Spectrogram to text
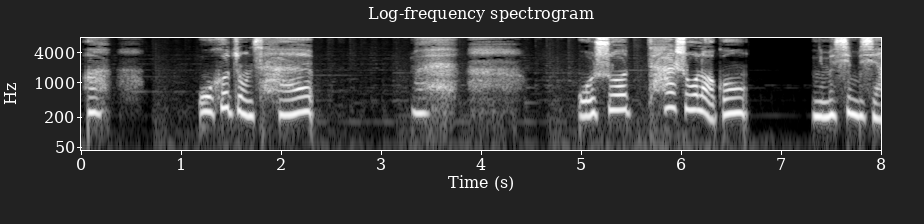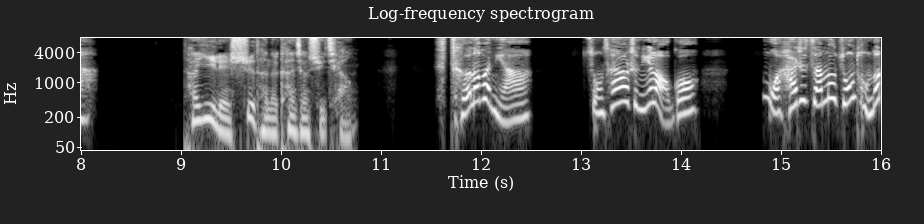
啊，我和总裁，哎，我说他是我老公，你们信不信啊？他一脸试探的看向许强，得了吧你啊！总裁要是你老公，我还是咱们总统的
